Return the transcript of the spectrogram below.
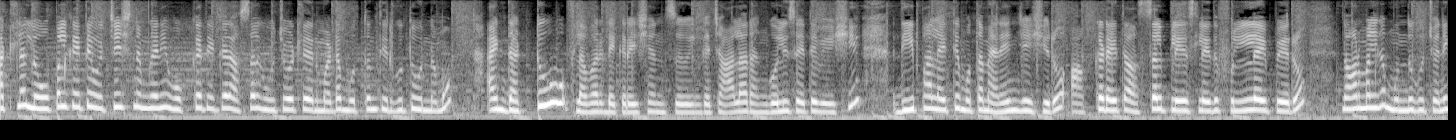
అట్లా లోపలికైతే వచ్చేసినాం కానీ ఒక్క దగ్గర అస్సలు కూర్చోవట్లేదు అనమాట మొత్తం తిరుగుతూ ఉన్నాము. అండ్ దట్టు ఫ్లవర్ డెకరేషన్స్ ఇంకా చాలా రంగోలీస్ అయితే వేసి దీపాలు అయితే మొత్తం అరేంజ్ చేసిరు అక్కడైతే అస్సలు ప్లేస్ లేదు ఫుల్ అయిపోయారు. నార్మల్గా ముందు కూర్చొని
